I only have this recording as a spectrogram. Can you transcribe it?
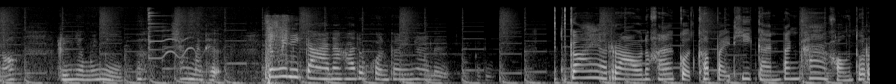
เนาะหรือยังไม่มีช่างมันเถอะซึ่งวิธีการนะคะ ทุกคนก็ง่ายๆเลย ก็ให้เรานะคะกดเข้าไปที่การตั้งค่าของโทร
